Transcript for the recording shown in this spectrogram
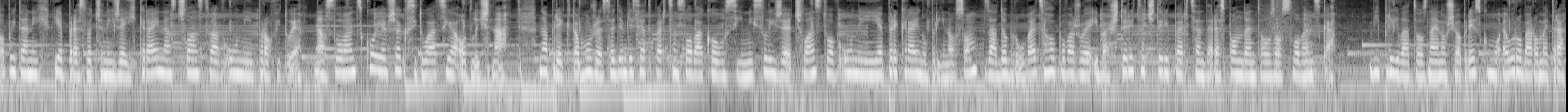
opýtaných je presvedčených, že ich krajina z členstva v únii profituje. Na Slovensku je však situácia odlišná. Napriek tomu, že 70% Slovákov si myslí, že členstvo v únii je pre krajinu krajinu prínosom, za dobrú vec ho považuje iba 44% respondentov zo Slovenska. Vyplýva to z najnovšieho prieskumu Eurobarometra.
